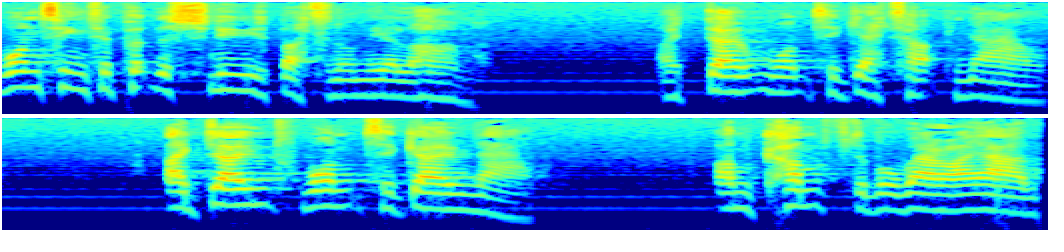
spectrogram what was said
wanting to put the snooze button on the alarm. I don't want to get up now. I don't want to go now. I'm comfortable where I am.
